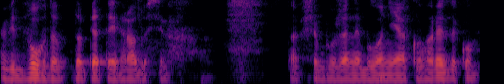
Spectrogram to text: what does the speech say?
від 2 до, до 5 градусів. Так, щоб вже не було ніякого ризику.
